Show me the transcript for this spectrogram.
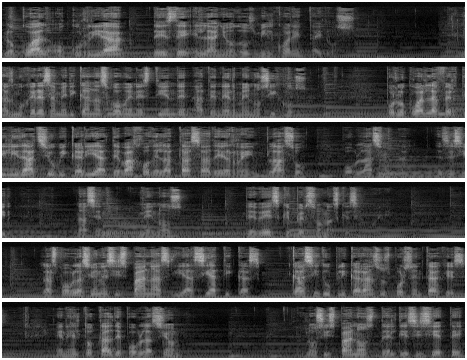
lo cual ocurrirá desde el año 2042. Las mujeres americanas jóvenes tienden a tener menos hijos, por lo cual la fertilidad se ubicaría debajo de la tasa de reemplazo poblacional, es decir, nacen menos bebés que personas que se mueren. Las poblaciones hispanas y asiáticas casi duplicarán sus porcentajes en el total de población. Los hispanos del 17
